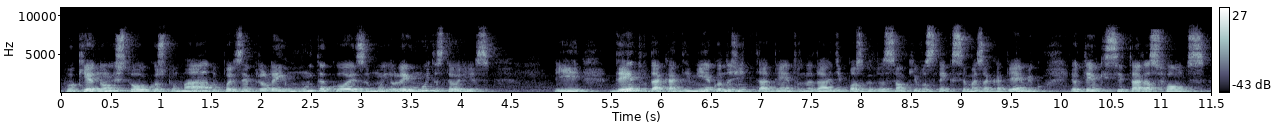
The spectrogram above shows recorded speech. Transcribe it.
Porque eu não estou acostumado, por exemplo, eu leio muita coisa, eu leio muitas teorias. E dentro da academia, quando a gente está dentro né, da área de pós-graduação, que você tem que ser mais acadêmico, eu tenho que citar as fontes.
